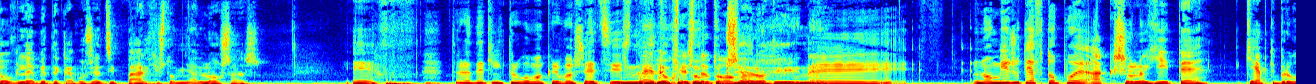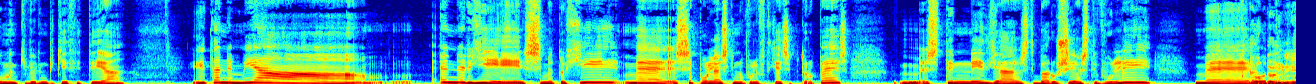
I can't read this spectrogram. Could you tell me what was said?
Το βλέπετε κάπως έτσι, υπάρχει στο μυαλό σας; Ε, τώρα δεν λειτουργούμε ακριβώς έτσι στο, ναι, το, και στο το, το κόμμα. ξέρω ότι ναι. Ε, νομίζω ότι αυτό που αξιολογείται και από την προηγούμενη κυβερνητική θητεία ήταν μια ενεργή συμμετοχή με, σε πολλές κοινοβουλευτικές επιτροπές με- στην ίδια στην παρουσία στη Βουλή με Έντονη-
